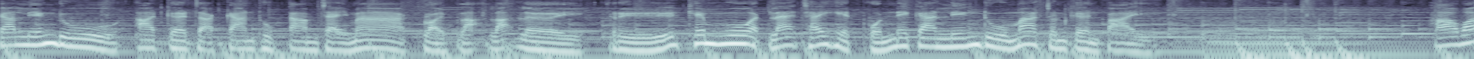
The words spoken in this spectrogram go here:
การเลี้ยงดูอาจเกิดจากการถูกตามใจมาก ปล่อยปละละเลย หรือเข้มงวดและใช้เหตุผลในการเลี้ยงดูมากจนเกินไป ภาวะ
